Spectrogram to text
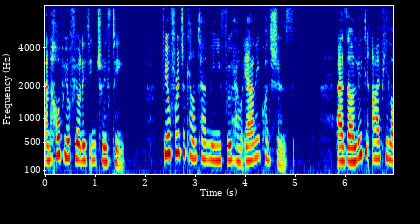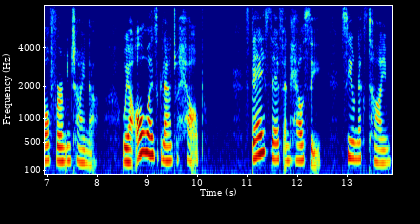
and hope you feel it interesting. Feel free to contact me if you have any questions. As a leading IP law firm in China, we are always glad to help. Stay safe and healthy. See you next time.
